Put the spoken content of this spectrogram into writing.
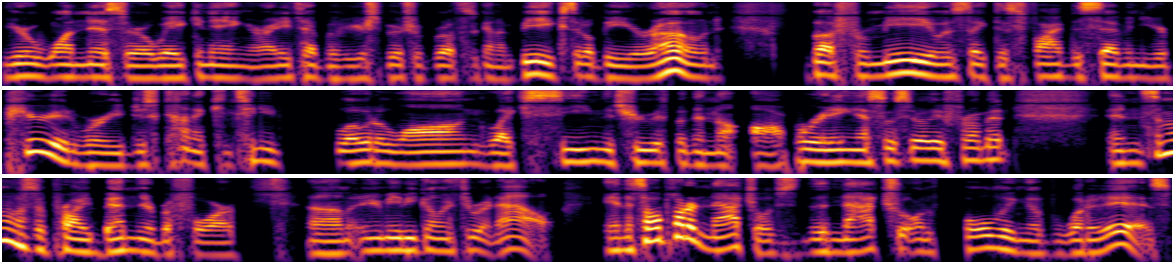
your oneness or awakening or any type of your spiritual growth is going to be because it'll be your own. But for me it was like this five to seven year period where you just kind of continue to float along like seeing the truth but then not operating necessarily from it. And some of us have probably been there before um, and you're maybe going through it now. And it's all part of natural just the natural unfolding of what it is.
